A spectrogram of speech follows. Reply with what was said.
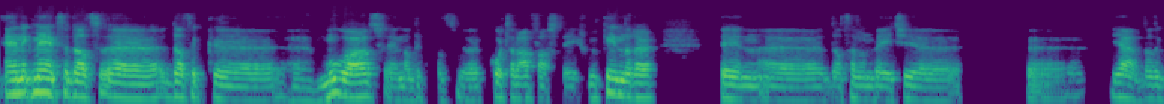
En ik merkte dat, uh, dat ik moe was en dat ik wat korter af was tegen mijn kinderen. En dat er een beetje ja, dat ik,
